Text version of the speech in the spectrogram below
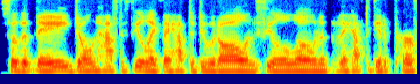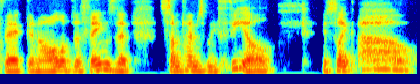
so that they don't have to feel like they have to do it all and feel alone and they have to get it perfect and all of the things that sometimes we feel it's like oh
